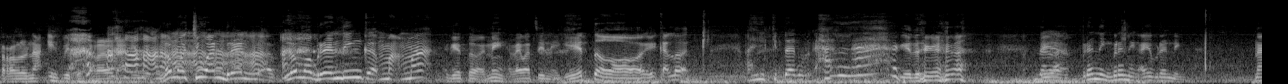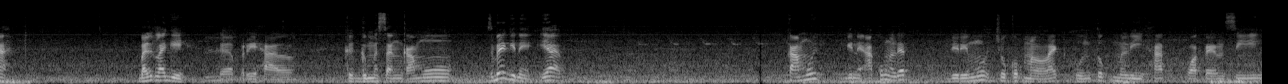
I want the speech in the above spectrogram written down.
Terlalu naif itu terlalu naif itu. lo mau cuan brand lo mau branding ke emak-emak? Gitu. Nih lewat sini. Gitu. Kalau ayo kita halah gitu. Iya, lah. branding branding ayo branding. Nah balik lagi ke perihal kegemesan kamu. Sebenarnya gini ya kamu gini aku ngeliat dirimu cukup melek untuk melihat potensi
